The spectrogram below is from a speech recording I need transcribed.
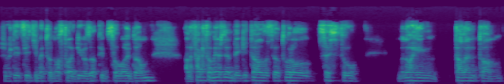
že vždy cítime tú nostalgiu za tým celoidom, ale faktom je, že ten digitál zase otvoril cestu mnohým talentom,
